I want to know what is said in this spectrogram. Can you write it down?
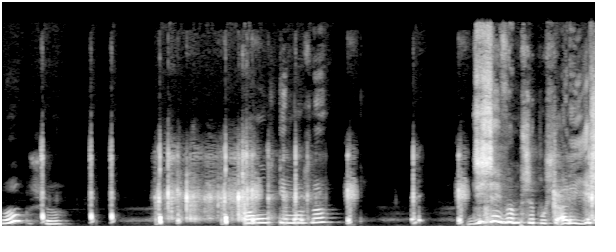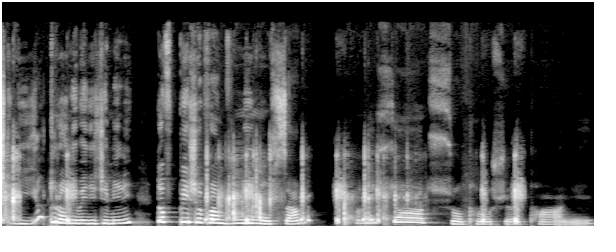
Dobrze. A ołówkiem można? Dzisiaj wam przepuszczę, ale jeśli jutro nie będziecie mieli, to wpiszę wam minusa. Ale za co, proszę pani?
